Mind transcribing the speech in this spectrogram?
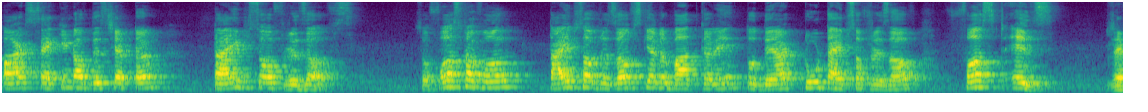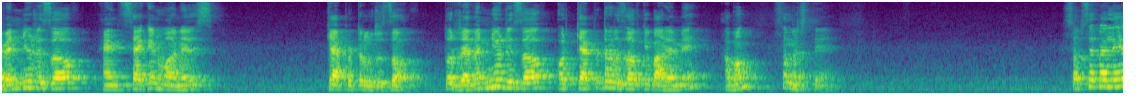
part second of this chapter types of reserves so first of all types of reserves की अगर बात करें तो they are two types of reserve first is revenue reserve and second one is capital reserve तो रेवेन्यू रिज़र्व और कैपिटल रिज़र्व के बारे में अब हम समझते हैं। सबसे पहले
